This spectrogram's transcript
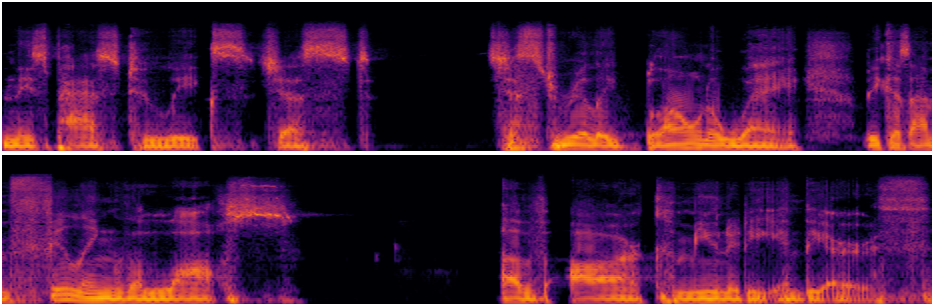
in these past two weeks, just just really blown away because I'm feeling the loss of our community in the earth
